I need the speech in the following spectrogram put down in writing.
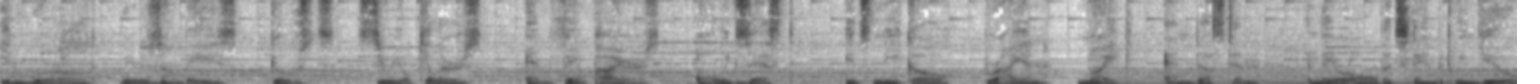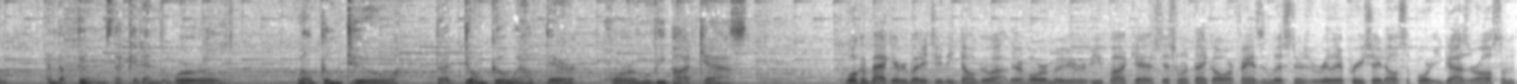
In a world where zombies, ghosts, serial killers, and vampires all exist, it's Nico, Brian, Mike, and Dustin, and they are all that stand between you and the films that could end the world. Welcome to the Don't Go Out There Horror Movie Podcast. Welcome back, everybody, to the Don't Go Out There Horror Movie Review Podcast. Just want to thank all our fans and listeners. We really appreciate all support. You guys are awesome.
